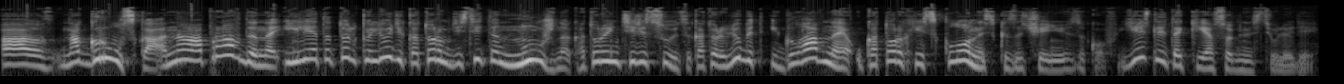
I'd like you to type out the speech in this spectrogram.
а, нагрузка, она оправдана или это только люди, которым действительно нужно, которые интересуются, которые любят и главное, у которых есть склонность к изучению языков? Есть ли такие особенности у людей?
